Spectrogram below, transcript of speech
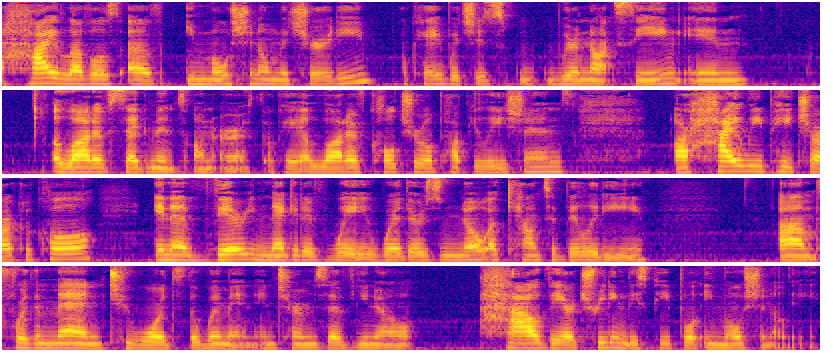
high levels of emotional maturity, okay, which is we're not seeing in a lot of segments on earth, okay? A lot of cultural populations are highly patriarchal in a very negative way where there's no accountability um, for the men towards the women in terms of, you know, how they are treating these people emotionally.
